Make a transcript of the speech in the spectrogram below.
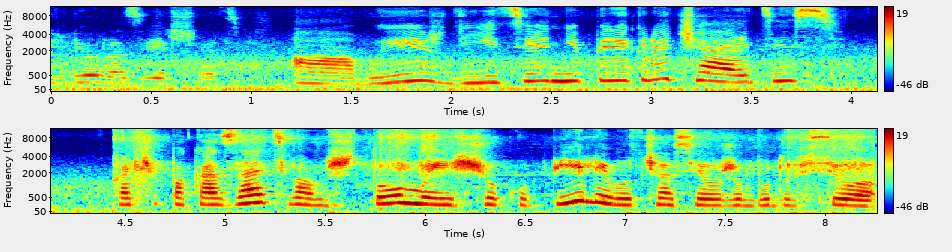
белье, развешивать. А вы ждите, не переключайтесь. Хочу показать вам, что мы еще купили. Вот сейчас я уже буду все,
